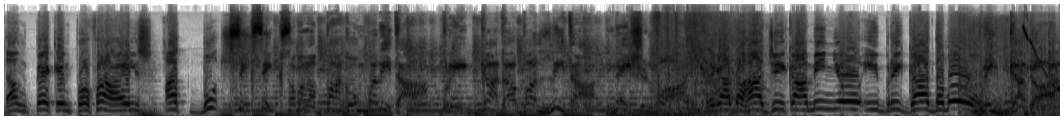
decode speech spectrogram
ng Peking Profiles at Boots. Siksik sa mga bagong balita. Brigada Balita Nationwide. Brigada Haji Camino, ibrigada mo! Brigada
